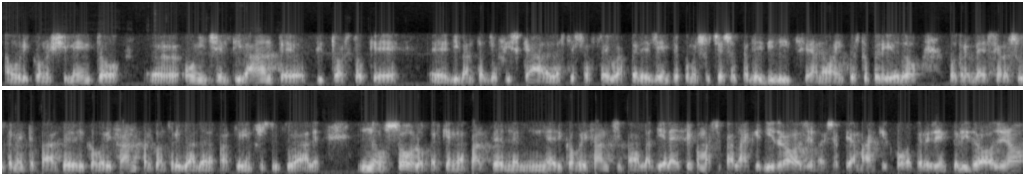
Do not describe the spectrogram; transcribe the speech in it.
a un riconoscimento eh, o incentivante o piuttosto che eh, di vantaggio fiscale, la stessa stregua per esempio come è successo per l'edilizia no? in questo periodo potrebbe essere assolutamente parte del recovery fund per quanto riguarda la parte infrastrutturale, non solo perché parte, nel, nel, recovery fund si parla di elettrico ma si parla anche di idrogeno e sappiamo anche come per esempio l'idrogeno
